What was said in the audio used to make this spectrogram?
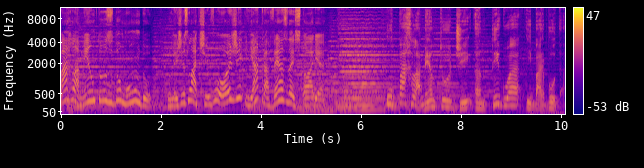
Parlamentos do Mundo. O legislativo hoje e através da história. O Parlamento de Antígua e Barbuda.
